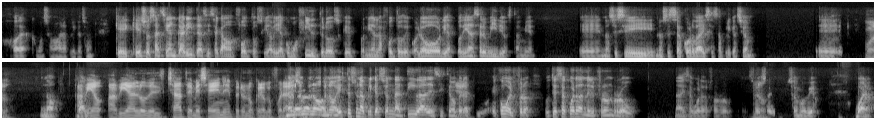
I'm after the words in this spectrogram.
joder, ¿cómo se llamaba la aplicación? Que, ellos hacían caritas y sacaban fotos y había como filtros que ponían la foto de color y podían hacer vídeos también. Eh, no sé si no sé si acordáis esa aplicación. Eh, bueno. No. Había, lo del chat MSN, pero no creo que fuera no, eso. No, no, no, no. Esta es una aplicación nativa del sistema operativo. Es como el front. ¿Ustedes se acuerdan del front row? Nadie se acuerda del front row. soy, muy viejo. Bueno,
